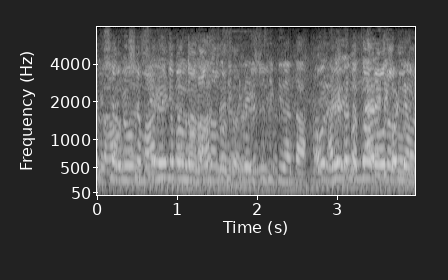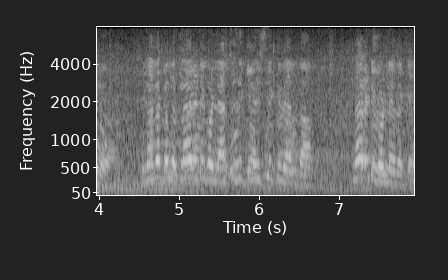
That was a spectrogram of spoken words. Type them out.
ವಿಷಯ ವಿಷಯ ಮಾಡ್ಲಿಕ್ಕೆ ಬಂದವನು ಅವನಲ್ಲ ಸರ್ ಸಿಕ್ಕಿದೆ ಇಷ್ಟು ಸಿಕ್ಕಿದೆ ಅಂತ. ಅದಕ್ಕೊಂದು ಕ್ಲಾರಿಟಿ ಕೊಡ್ಲಿ ಅವನು. ಈಗ ಅದಕ್ಕೊಂದು ಕ್ಲಾರಿಟಿ ಕೊಡ್ಲಿ ಅಷ್ಟು ಸಿಕ್ಕಿದೆ ಇಷ್ಟು ಸಿಕ್ಕಿದೆ ಅಂತ. ಕ್ಲಾರಿಟಿ ಕೊಡ್ಲಿ ಅದಕ್ಕೆ.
